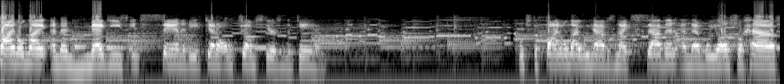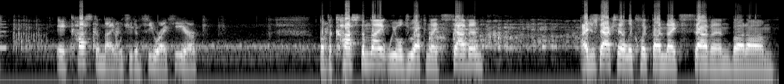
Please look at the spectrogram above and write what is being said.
Final Night and then Maggie's Insanity. Get all jump scares in the game. Which the final night we have is night 7, and then we also have a custom night, which you can see right here. But the custom night we will do after night 7. I just accidentally clicked on night 7, but um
